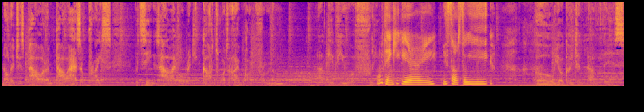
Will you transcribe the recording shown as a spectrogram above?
Knowledge is power, and power has a price. But seeing as how I've already got what I want from them, I'll give you a free. Oh, thank you, Gary. You're so sweet. Oh, you're going to love this.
